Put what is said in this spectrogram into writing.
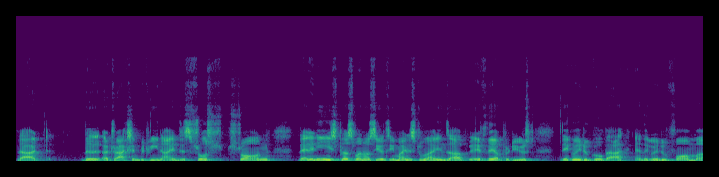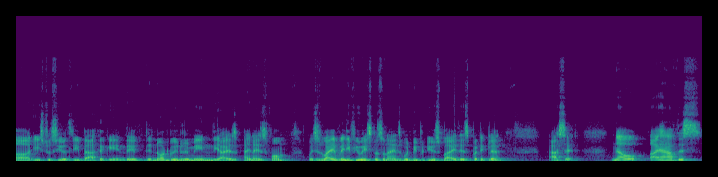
That the attraction between ions is so strong that any H plus 1 or CO3 minus 2 ions up, if they are produced, they're going to go back and they're going to form uh, H2CO3 back again. They, they're not going to remain in the ionized form, which is why very few H plus 1 ions would be produced by this particular acid. Now, I have this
